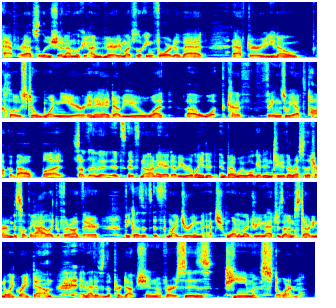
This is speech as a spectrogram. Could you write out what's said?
after Absolution. I'm looking. I'm very much looking forward to that. After you know, close to one year in AIW, what uh, what kind of things we have to talk about, but something that it's it's non AIW related, and but we will get into the rest of the tournament. But something I like to throw out there because it's it's my dream match, one of my dream matches that I'm starting to like write down, and that is the production versus Team Storm.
